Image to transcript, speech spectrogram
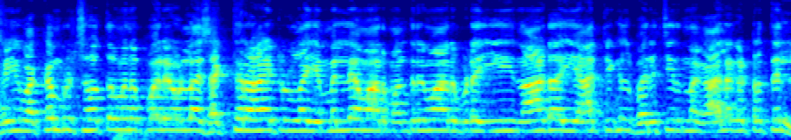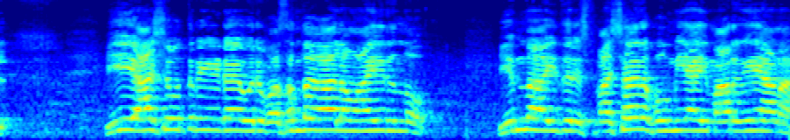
ശ്രീ വക്കം പുരുഷോത്തമനെ പോലെയുള്ള ശക്തരായിട്ടുള്ള എം എൽ എമാർ മന്ത്രിമാർ ഇവിടെ ഈ നാട് ഈ ആറ്റിങ്ങിൽ ഭരിച്ചിരുന്ന കാലഘട്ടത്തിൽ ഈ ആശുപത്രിയുടെ ഒരു വസന്തകാലമായിരുന്നു. ഇന്ന് ഇതൊരു ശ്മശാന ഭൂമിയായി മാറുകയാണ്.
